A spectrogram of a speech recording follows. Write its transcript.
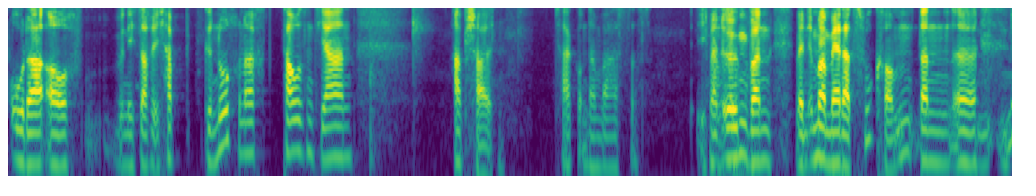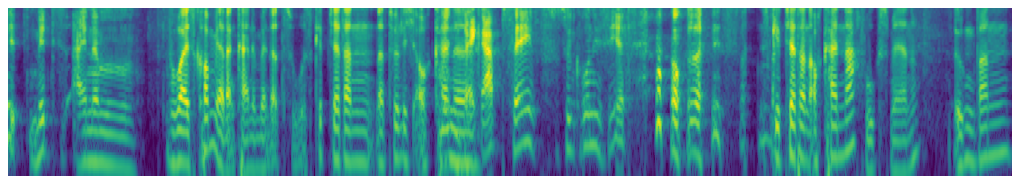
Oder auch, wenn ich sage, ich habe genug nach tausend Jahren, abschalten. Zack, und dann war es das. Ich meine, Also- irgendwann, wenn immer mehr dazukommen, dann, äh, da. Mit, mit einem wobei es kommen ja dann keine mehr dazu. Es gibt ja dann natürlich auch keine Backup-Safe synchronisiert. Es gibt ja dann auch keinen Nachwuchs mehr, ne? Irgendwann,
